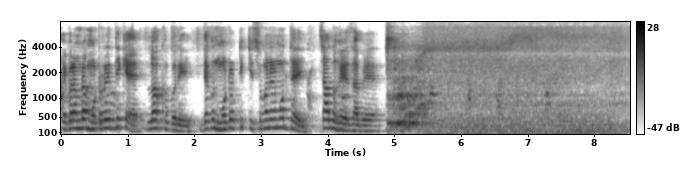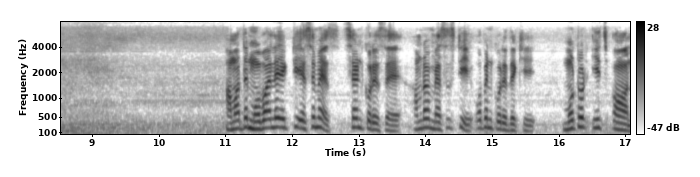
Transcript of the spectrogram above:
এবার আমরা মোটরের দিকে লক্ষ্য করি। দেখুন মোটরটি কিছুক্ষণের মধ্যেই চালু হয়ে যাবে। আমাদের মোবাইলে একটি এসএমএস সেন্ড করেছে। আমরা মেসেজটি ওপেন করে দেখি। Motor is on.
